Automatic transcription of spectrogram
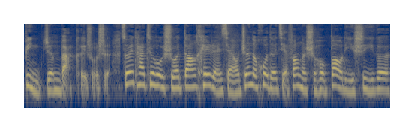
病症吧，可以说是。所以他最后说，当黑人想要真的获得解放的时候，暴力是一个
